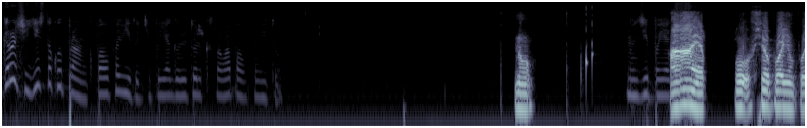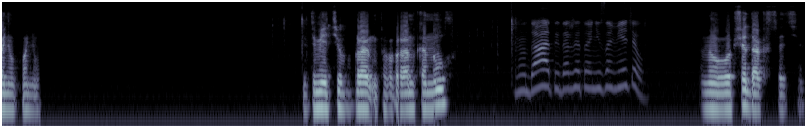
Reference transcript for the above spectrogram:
Короче, есть такой пранк по алфавиту. Типа я говорю только слова по алфавиту. Ну. Ну, типа я... А, я все понял, понял, понял. И Ты меня типа пран- пранканул? Ну да, ты даже этого не заметил. Ну, вообще да, кстати.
